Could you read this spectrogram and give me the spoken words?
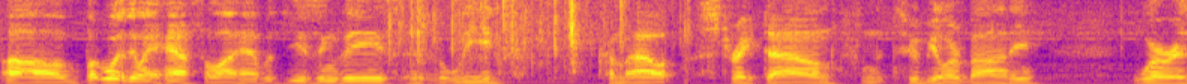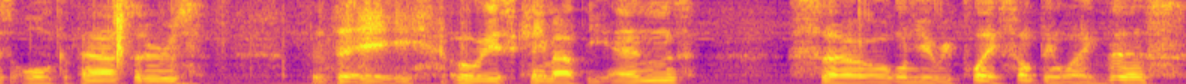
uh, but really the only hassle I have with using these is the leads come out straight down from the tubular body, whereas old capacitors, they always came out the ends. So when you replace something like this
